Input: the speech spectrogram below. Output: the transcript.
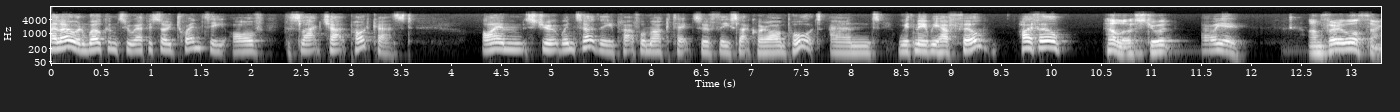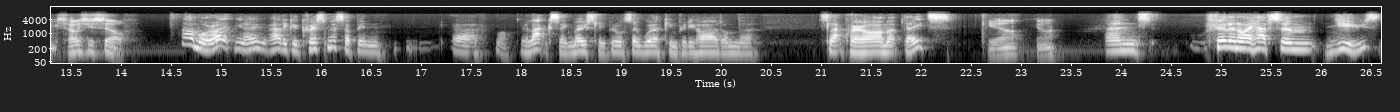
Hello and welcome to episode 20 of the Slack Chat podcast. I'm Stuart Winter, the platform architect of the Slackware ARM port, and with me we have Phil. Hi, Phil. Hello, Stuart. How are you? I'm very well, thanks. How's yourself? I'm all right. You know, had a good Christmas. I've been, uh, well, relaxing mostly, but also working pretty hard on the Slackware ARM updates. Yeah, yeah. And Phil and I have some news.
